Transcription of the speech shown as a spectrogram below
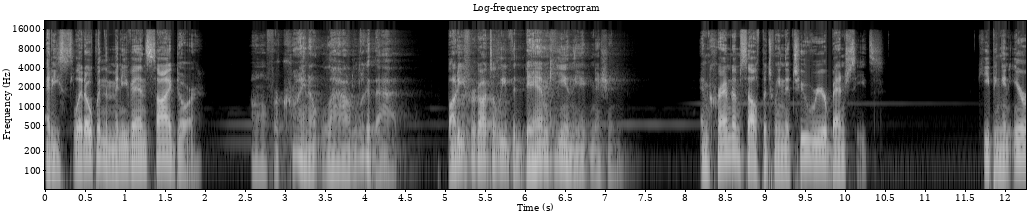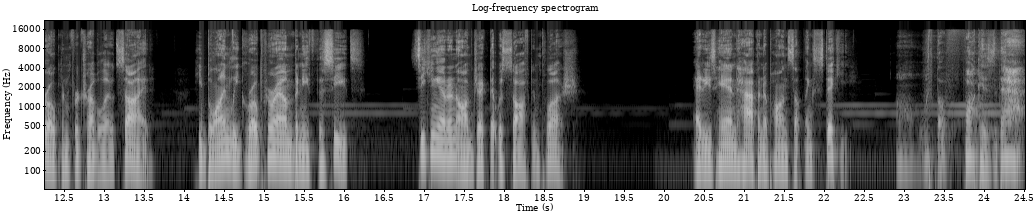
Eddie slid open the minivan's side door. Oh, for crying out loud, look at that. Buddy forgot to leave the damn key in the ignition. And crammed himself between the two rear bench seats. Keeping an ear open for trouble outside, he blindly groped around beneath the seats, seeking out an object that was soft and plush. Eddie's hand happened upon something sticky. Oh, what the fuck is that?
